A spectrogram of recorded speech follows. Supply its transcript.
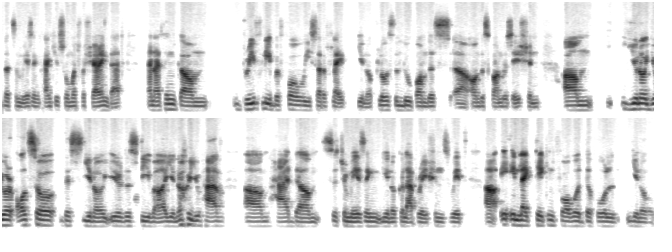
that's amazing thank you so much for sharing that and i think um, briefly before we sort of like you know close the loop on this uh, on this conversation um, you know you're also this you know you're this diva you know you have um, had um, such amazing you know collaborations with uh, in, like taking forward the whole you know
